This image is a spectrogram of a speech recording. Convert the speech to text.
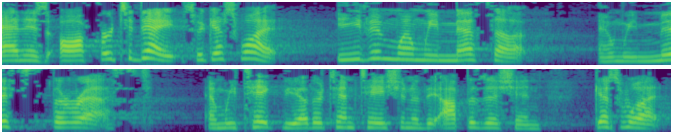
and is offered today. So, guess what? Even when we mess up and we miss the rest and we take the other temptation of the opposition, guess what?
